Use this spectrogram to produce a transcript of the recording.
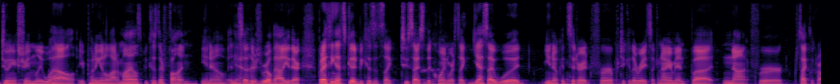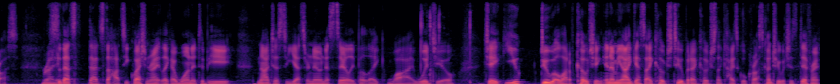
doing extremely well. You're putting in a lot of miles because they're fun, you know, and so there's real value there. But I think that's good because it's like two sides of the coin. Where it's like, yes, I would, you know, consider it for a particular race like an Ironman, but not for cyclocross. Right. So that's that's the hot seat question, right? Like I want it to be not just a yes or no necessarily, but like why would you? Jake, you do a lot of coaching, and I mean, I guess I coach too, but I coach like high school cross country, which is different.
